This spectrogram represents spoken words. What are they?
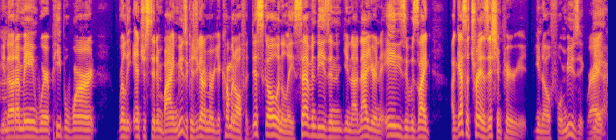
You Mhm. know what I mean? Where people weren't really interested in buying music because you got to remember you're coming off of disco in the late 70s and you know now you're in the 80s. It was like I guess a transition period, you know, for music, right? Yeah,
